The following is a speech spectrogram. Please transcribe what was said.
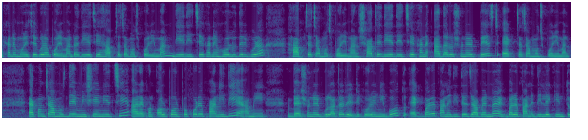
এখানে মরিচের গুঁড়া পরিমাণটা দিয়েছি হাফ চা চামচ পরিমাণ। দিয়ে দিচ্ছি এখানে হলুদের গুঁড়া হাফ চা চামচ পরিমাণ। সাথে দিয়ে দিচ্ছি এখানে আদা রসুনের পেস্ট এক চা চামচ পরিমাণ। এখন চামচ দিয়ে মিশিয়ে নিচ্ছি আর এখন অল্প অল্প করে পানি দিয়ে আমি বেসনের গুলাটা রেডি করে নিব। তো একবারে পানি দিতে যাবেন না, একবারে পানি দিলে কিন্তু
